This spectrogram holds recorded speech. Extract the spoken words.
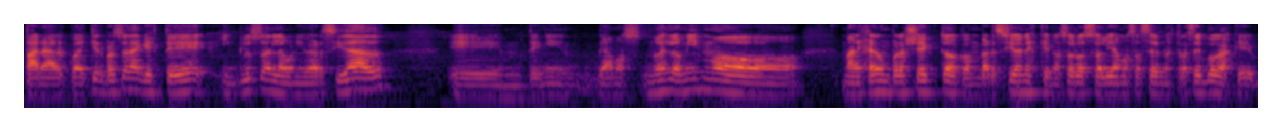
para cualquier persona que esté incluso en la universidad. Eh, digamos, no es lo mismo manejar un proyecto con versiones que nosotros solíamos hacer en nuestras épocas, que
